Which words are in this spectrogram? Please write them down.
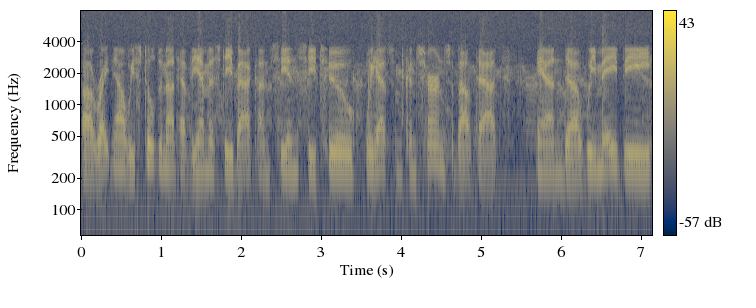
uh, right now we still do not have the MSD back on CNC2. We have some concerns about that. And uh, we may be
